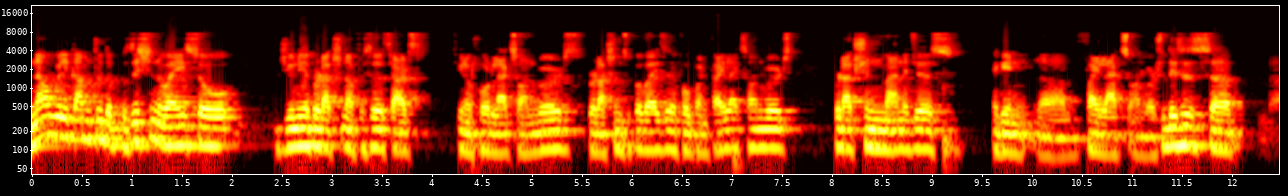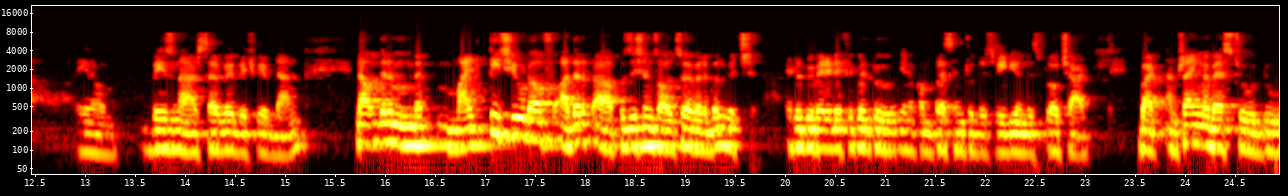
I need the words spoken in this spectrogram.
Now we'll come to the position wise. So junior production officer starts, you know, 4 lakhs onwards, production supervisor 4.5 lakhs onwards, production managers again uh, 5 lakhs onwards. So this is, uh, uh, you know, based on our survey which we have done. Now there are multitude of other uh, positions also available which it will be very difficult to you know compress into this video in this flow chart but i'm trying my best to do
